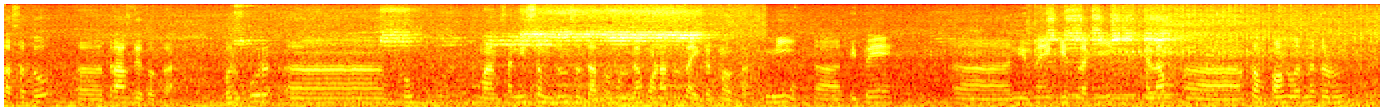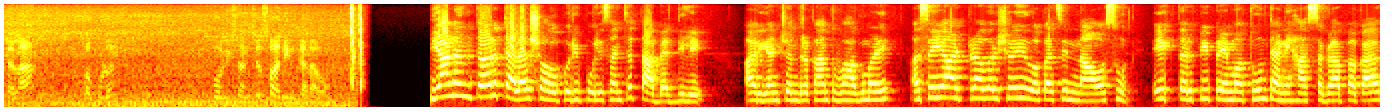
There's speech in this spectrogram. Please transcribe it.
तसा तो त्रास देत होता. भरपूर खूप माणसांनी समजून सुद्धा तो मुलगा कोणाचाच ऐकत नव्हता. मी तिथे निर्णय घेतला की त्याला कंपाऊंडवरनं चढून त्याला पकडून पोलिसांच्या स्वाधीन करावं. यानंतर त्याला शाहूपुरी पोलिसांच्या ताब्यात दिले. आर्यन चंद्रकांत वाघमळे असे या अठरा वर्षीय युवकाचे नाव असून एकतर्फी प्रेमातून त्याने हा सगळा प्रकार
